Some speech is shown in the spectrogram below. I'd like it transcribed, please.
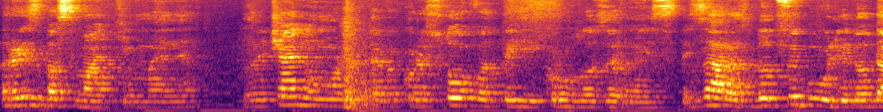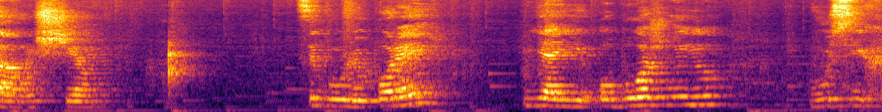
Рис басматі в мене. Звичайно, можете використовувати і круглозернистий. Зараз до цибулі додам ще цибулю порей. Я її обожнюю в усіх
